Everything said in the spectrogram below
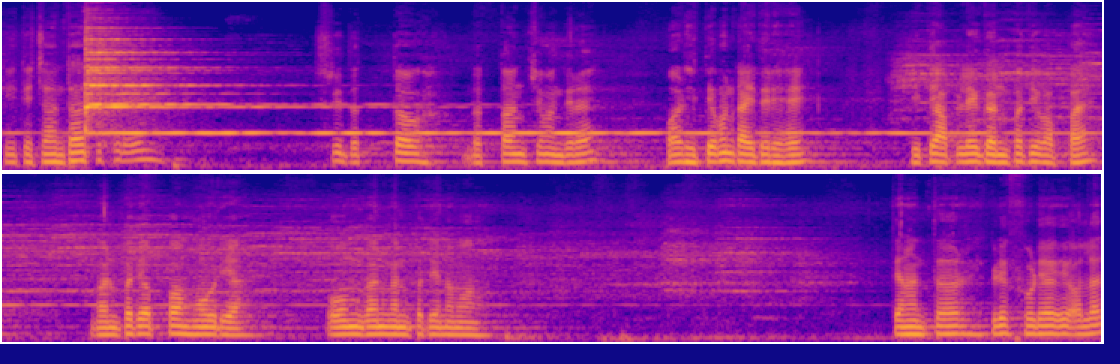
की त्याच्यानंतर तिकडे श्री दत्त दत्तांचे मंदिर आहे. पण इथे पण काहीतरी आहे. इथे आपले गणपती बाप्पा आहे. गणपती बाप्पा मोर्या. ओम गण गणपती नमा. त्यानंतर इकडे पुढे आलात.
